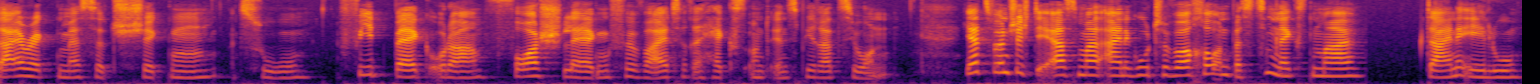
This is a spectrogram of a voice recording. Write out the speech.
Direct Message schicken zu Feedback oder Vorschlägen für weitere Hacks und Inspirationen. Jetzt wünsche ich dir erstmal eine gute Woche und bis zum nächsten Mal. Deine Elu.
